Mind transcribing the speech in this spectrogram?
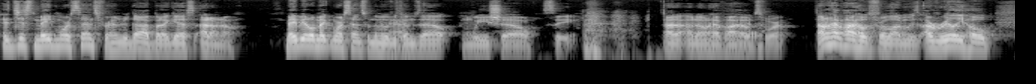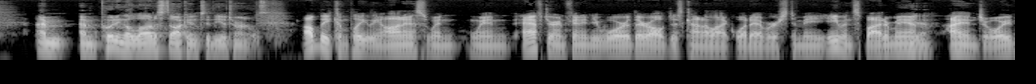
it just made more sense for him to die. But I guess I don't know. Maybe it'll make more sense when the movie yeah. comes out. We shall see. I, don't, I don't have high hopes yeah. for it. I don't have high hopes for a lot of movies. I really hope I'm I'm putting a lot of stock into the Eternals. I'll be completely honest. When when after Infinity War, they're all just kind of like whatever's to me. Even Spider Man, yeah. I enjoyed,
